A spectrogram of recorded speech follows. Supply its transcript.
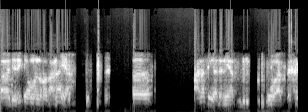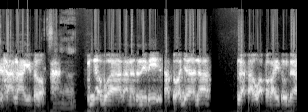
Uh, jadi kalau menurut Ana ya uh, Ana sih nggak ada niat buat sana gitu. Loh ya. buat Ana sendiri satu aja. Ana nggak tahu apakah itu udah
